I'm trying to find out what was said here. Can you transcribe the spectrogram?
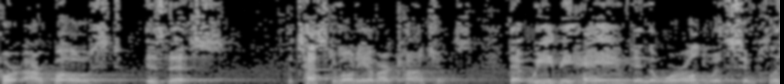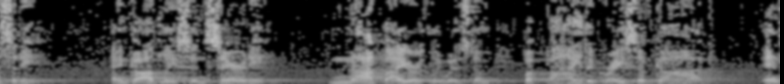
For our boast is this the testimony of our conscience, that we behaved in the world with simplicity and godly sincerity, not by earthly wisdom, but by the grace of God, and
